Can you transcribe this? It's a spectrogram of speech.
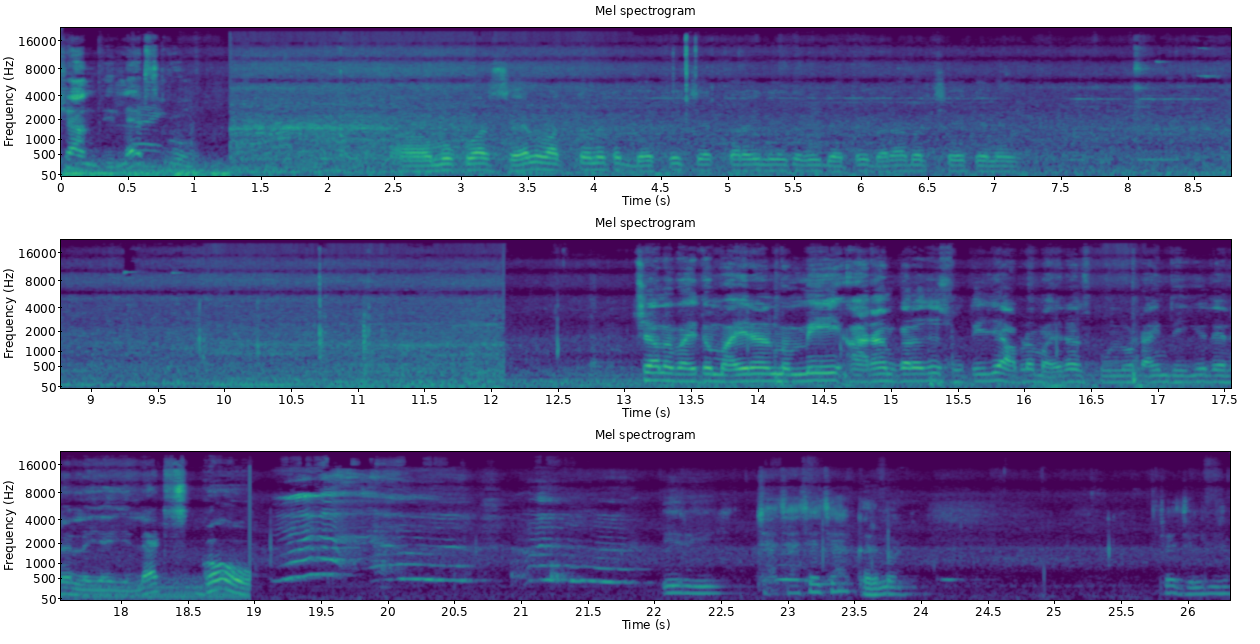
શાંતિ. લેટ્સ ગો અમુક વાર સેલ વાગતો ને તો બેટરી ચેક કરાવી લઈએ કે ભાઈ બેટરી બરાબર છે કે નહીં. ચાલો ભાઈ, તો માયરાન મમ્મી આરામ કરે છે, સૂતી છે. આપણે માયરાન સ્કૂલનો ટાઈમ થઈ ગયો તેને લઈ આવીએ. લેટ્સ ગો એ રી જા જા જા જા, ઘરમાં. જા, જલ્દી જા.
